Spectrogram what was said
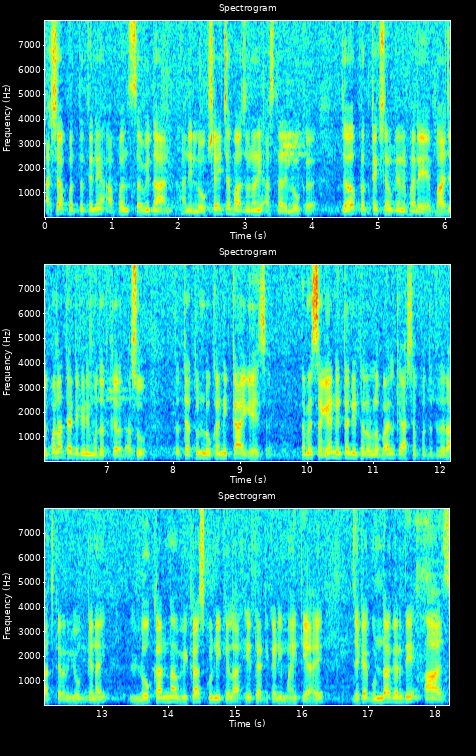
अशा पद्धतीने आपण संविधान आणि लोकशाहीच्या बाजूने असणारे लोक जर अप्रत्यक्षपणे भाजपला त्या ठिकाणी मदत करत असू तर त्यातून लोकांनी काय घ्यायचं? त्यामुळे सगळ्या नेत्यांनी ठरवलं पाहिजे की अशा पद्धतीचं राजकारण योग्य नाही. लोकांना विकास कुणी केला हे त्या ठिकाणी माहिती आहे. जे काय गुंडागर्दी आज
